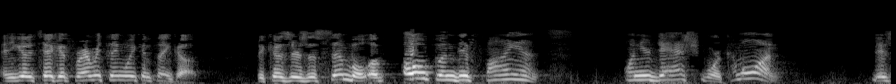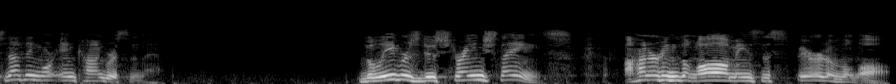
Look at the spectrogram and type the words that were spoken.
and you get a ticket for everything we can think of. Because there's a symbol of open defiance on your dashboard. Come on. There's nothing more incongruous than that. Believers do strange things. Honoring the law means the spirit of the law.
